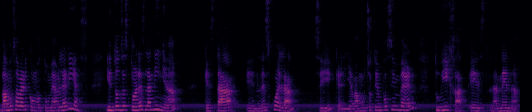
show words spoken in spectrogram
Vamos a ver cómo tú me hablarías. Y entonces tú eres la niña que está en la escuela, ¿sí? Que lleva mucho tiempo sin ver, tu hija es la nena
